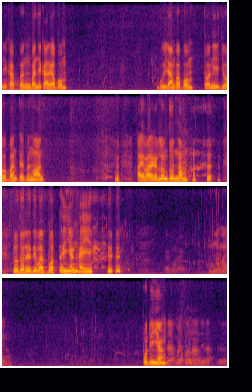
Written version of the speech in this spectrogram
นี่ครับเบิ่งบรรยากาศครับผม บุรีรัมย์ครับผม ตอนนี้อยู่บ้านเกิดเมืองนอนไอ้ว่ากันลงทุนน้ำลงทุนเลยที่ว่าปดให้ยังให้ไปบ่ได้อันนี้ใหม่นั่นปดนี่ยังนี่ละไม่ต้นนานนี่ละเออ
